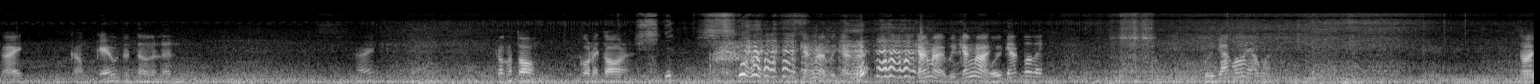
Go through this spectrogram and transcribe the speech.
Đấy còng kéo từ từ lên. Đấy. Rất là to con này to nè. Cắn rồi bị cắn rồi. Cắn rồi bị cắn rồi. Bụi cắt với đây bụi cắt với ông à thôi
